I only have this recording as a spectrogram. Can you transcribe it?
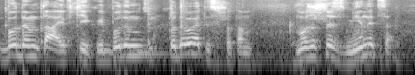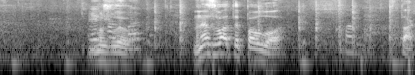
будемо та і втік. І будемо подивитися, що там. Може щось зміниться. Як вас Можливо. звати? Мене звати Павло. Павло. Так.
